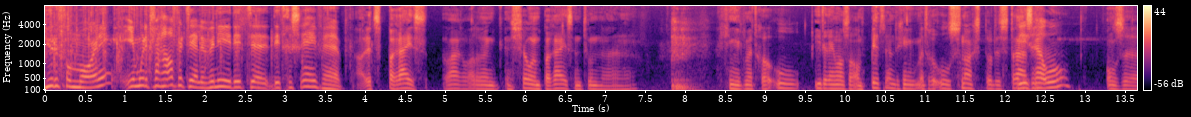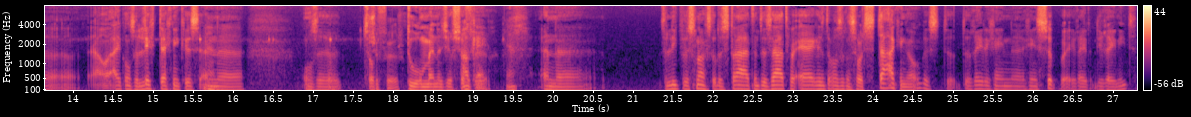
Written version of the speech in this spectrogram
Beautiful morning. Je moet het verhaal vertellen wanneer je dit, eh, dit geschreven hebt. Nou, dit is Parijs. We waren, we hadden een, een show in Parijs en toen eh, ging ik met Raoul... Iedereen was al aan het pitten en toen ging ik met Raoul s'nachts door de straat. Wie is Raoul? Onze, eh, ja, eigenlijk onze lichttechnicus en eh, onze Chauffeur. tourmanager, chauffeur. Ja. En eh, toen liepen we s'nachts door de straat en toen zaten we ergens. Toen was er een soort staking ook. Dus er- er reden geen, geen subway, die reed niet.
